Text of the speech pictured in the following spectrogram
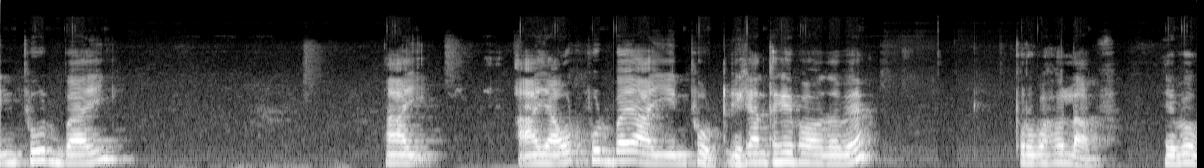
input by I I output by I input এখান থেকে পাওয়া যাবে প্রবাহ লাভ এবং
